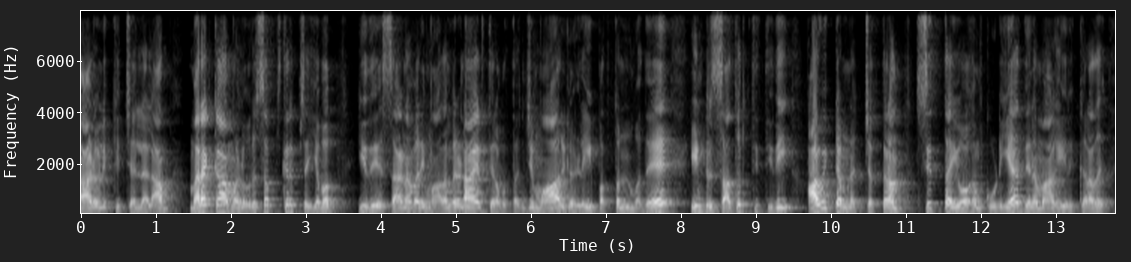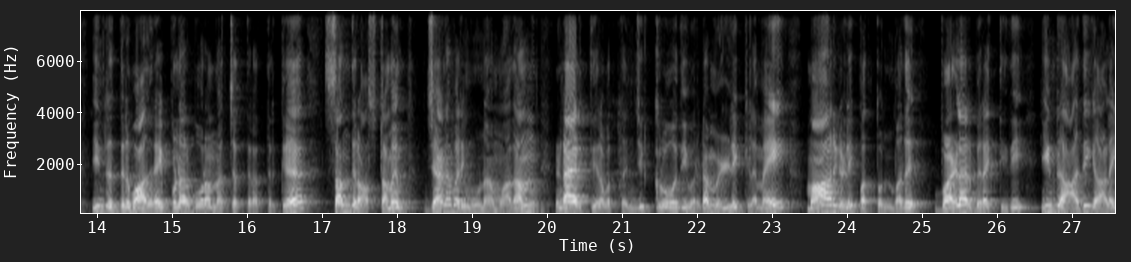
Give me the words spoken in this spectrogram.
காணொளிக்கு செல்லலாம். மறக்காமல் ஒரு சப்ஸ்கிரைப் செய்யவும். இது சனவரி மாதம் இரண்டாயிரத்தி இருபத்தஞ்சு மார்கழி பத்தொன்பது இன்று சதுர்த்தி திதி அவிட்டம் நட்சத்திரம் சித்த யோகம் கூடிய தினமாக இருக்கிறது. இன்று திருவாதிரை புனர்பூரம் நட்சத்திரத்திற்கு சந்திராஷ்டமி ஜனவரி மூணாம் மாதம் ரெண்டாயிரத்தி இருபத்தஞ்சு குரோதி வருடம் வெள்ளிக்கிழமை மார்கழி பத்தொன்பது வளர்பிறை திதி. இன்று அதிகாலை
